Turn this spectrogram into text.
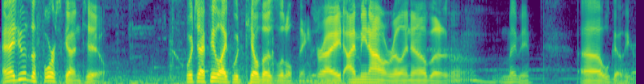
And I do have the force gun too. Which I feel like would kill those little things, right? I mean, I don't really know, but uh, maybe. Uh, we'll go here.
